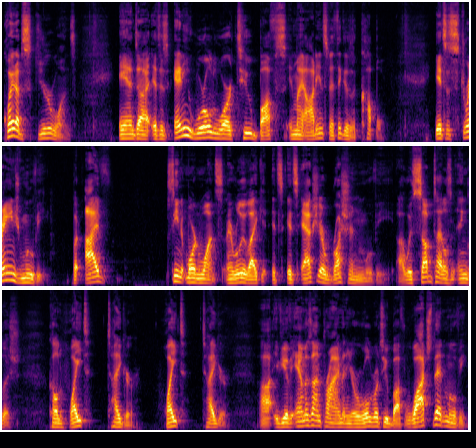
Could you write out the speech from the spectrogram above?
quite obscure ones. And uh, if there's any World War II buffs in my audience, and I think there's a couple, it's a strange movie, but I've seen it more than once, and I really like it. It's it's actually a Russian movie uh, with subtitles in English called White Tiger. White Tiger. Uh, if you have Amazon Prime and you're a World War II buff, watch that movie,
